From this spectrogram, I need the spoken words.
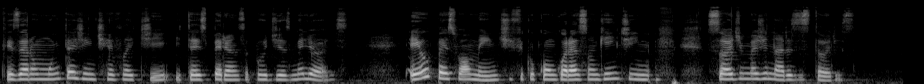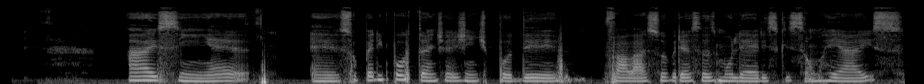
fizeram muita gente refletir e ter esperança por dias melhores. Eu, pessoalmente, fico com o coração quentinho só de imaginar as histórias. Ai, sim, é, é super importante a gente poder falar sobre essas mulheres que são reais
